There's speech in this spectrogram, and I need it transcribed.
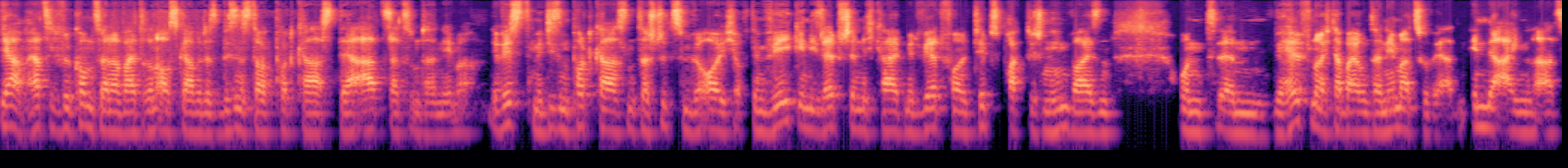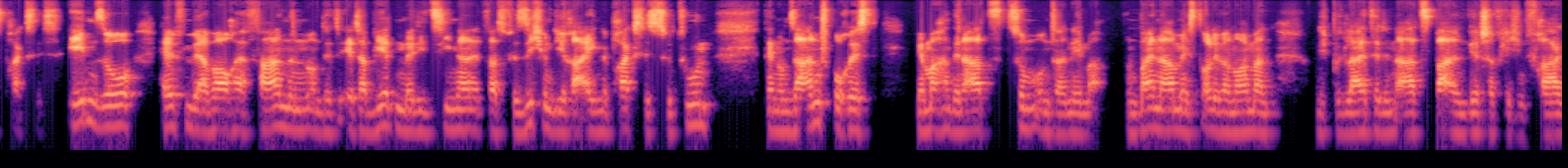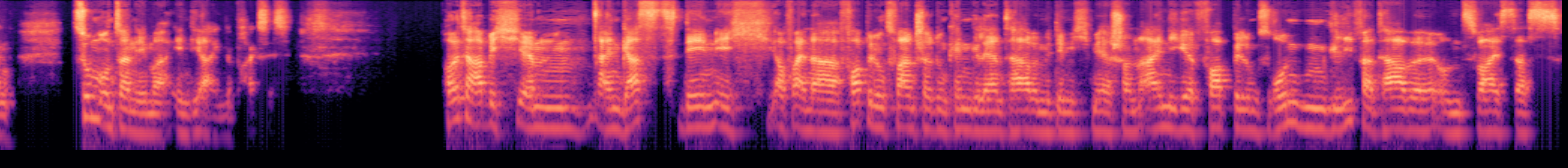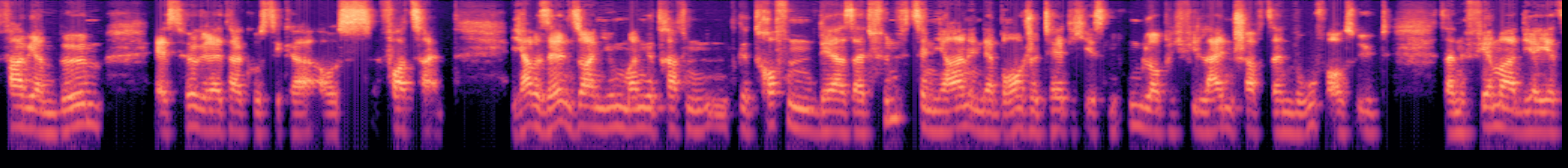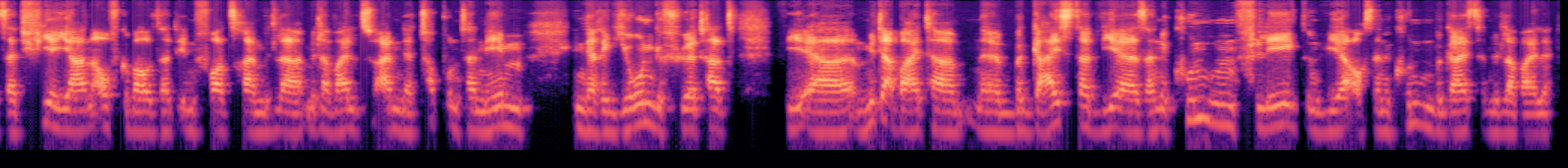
Ja, herzlich willkommen zu einer weiteren Ausgabe des Business Talk Podcast Der Arzt als Unternehmer. Ihr wisst, mit diesem Podcast unterstützen wir euch auf dem Weg in die Selbstständigkeit mit wertvollen Tipps, praktischen Hinweisen und ähm, wir helfen euch dabei, Unternehmer zu werden in der eigenen Arztpraxis. Ebenso helfen wir aber auch erfahrenen und etablierten Medizinern etwas für sich und ihre eigene Praxis zu tun, denn unser Anspruch ist, wir machen den Arzt zum Unternehmer. Und mein Name ist Oliver Neumann und ich begleite den Arzt bei allen wirtschaftlichen Fragen zum Unternehmer in die eigene Praxis. Heute habe ich ähm, einen Gast, den ich auf einer Fortbildungsveranstaltung kennengelernt habe, mit dem ich mir schon einige Fortbildungsrunden geliefert habe. Und zwar ist das Fabian Böhm. Er ist Hörgeräteakustiker aus Pforzheim. Ich habe selten so einen jungen Mann getroffen, getroffen, der seit 15 Jahren in der Branche tätig ist, mit unglaublich viel Leidenschaft seinen Beruf ausübt. Seine Firma, die er jetzt seit vier Jahren aufgebaut hat in Pforzheim, mittlerweile zu einem der Top-Unternehmen in der Region geführt hat, wie er Mitarbeiter äh, begeistert, wie er seine Kunden pflegt und wie er auch seine Kunden begeistert mittlerweile.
